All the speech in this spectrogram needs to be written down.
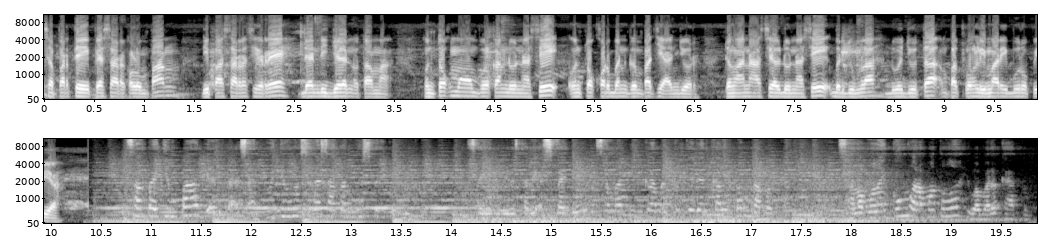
seperti Pasar Kelumpang, di Pasar Sireh, dan di Jalan Utama, untuk mengumpulkan donasi untuk korban gempa Cianjur, dengan hasil donasi berjumlah Rp2.045.000. Sampai jumpa di MTSN 7 Hulu Singasangka News berikutnya. Saya Dewi Lestari SPD bersama tim kerabat kerja dan Kalipang melaporkan. Assalamualaikum warahmatullahi wabarakatuh.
